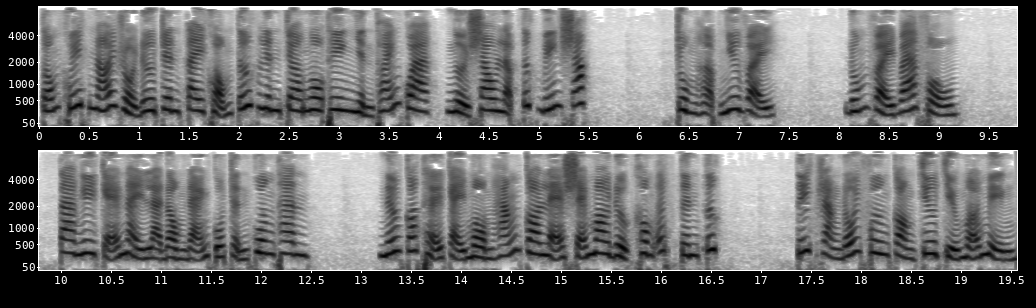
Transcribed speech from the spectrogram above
Tống khuyết nói rồi đưa trên tay khổng tước linh cho Ngô Thiên nhìn thoáng qua, người sau lập tức biến sắc. Trùng hợp như vậy. Đúng vậy bá phụ. Ta nghi kẻ này là đồng đảng của trịnh quân thanh. Nếu có thể cậy mồm hắn có lẽ sẽ moi được không ít tin tức. Tiếc rằng đối phương còn chưa chịu mở miệng.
